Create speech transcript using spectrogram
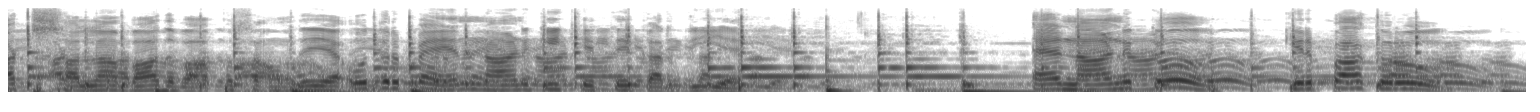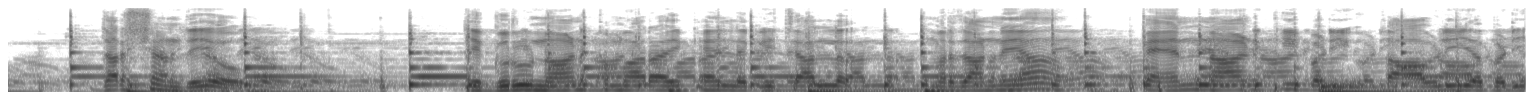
8 ਸਾਲਾਂ ਬਾਅਦ ਵਾਪਸ ਆਉਂਦੇ ਆ। ਉਧਰ ਭੈਣ ਨਾਨਕੀ ਚੇਤੇ ਕਰਦੀ ਹੈ। ਐ ਨਾਨਕ, ਕਿਰਪਾ ਕਰੋ, ਦਰਸ਼ਨ ਦਿਓ। ਤੇ ਗੁਰੂ ਨਾਨਕ ਮਹਾਰਾਜ ਕਹਿਣ ਲੱਗੇ, ਚੱਲ ਮਰਦਾਨਿਆ, ਭੈਣ ਨਾਨਕੀ ਬੜੀ ਉਤਾਵਲੀ ਆ, ਬੜੀ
